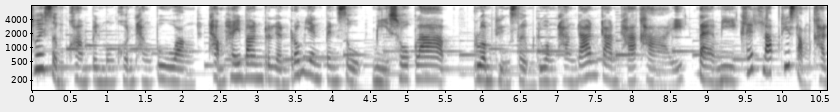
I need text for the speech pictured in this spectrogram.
ช่วยเสริมความเป็นมงคลทั้งปวงทำให้บ้านเรือนร่มเย็นเป็นสุข มีโชคลาภ รวมถึงเสริมดวงทางด้านการค้าขาย แต่มีเคล็ดลับที่สำคัญ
